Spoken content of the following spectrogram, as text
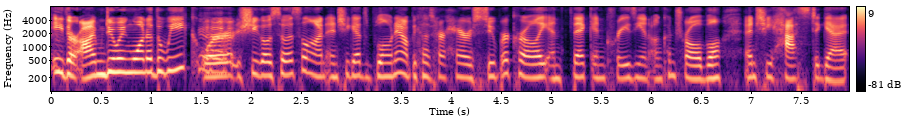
either I'm doing one of the week or she goes to a salon and she gets blown out because her hair is super curly and thick and crazy and uncontrollable and she has to get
